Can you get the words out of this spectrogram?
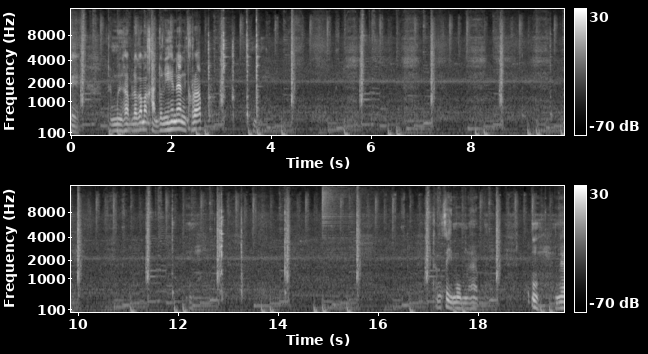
เคถึงมือครับ แล้วก็มาขันตัวนี้ให้แน่นครับ ทั้งสี่มุมนะครับอืมเนี่ย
